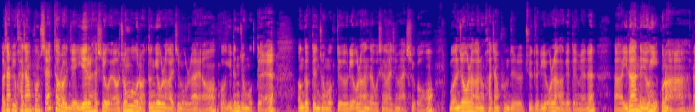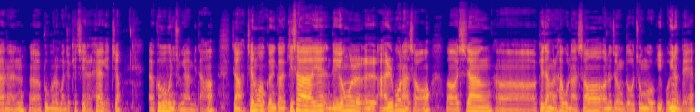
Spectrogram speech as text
어차피 화장품 섹터로 이제 이해를 하시고요. 종목은 어떤 게 올라갈지 몰라요. 꼭 이런 종목들, 언급된 종목들이 올라간다고 생각하지 마시고, 먼저 올라가는 화장품 주들이 올라가게 되면은, 아, 이러한 내용이 있구나라는 어, 부분을 먼저 캐치를 해야겠죠. 아, 그 부분이 중요합니다. 자, 제목, 그러니까 기사의 내용을 알고 나서, 어, 시장, 어, 개장을 하고 나서 어느 정도 종목이 보이는데,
